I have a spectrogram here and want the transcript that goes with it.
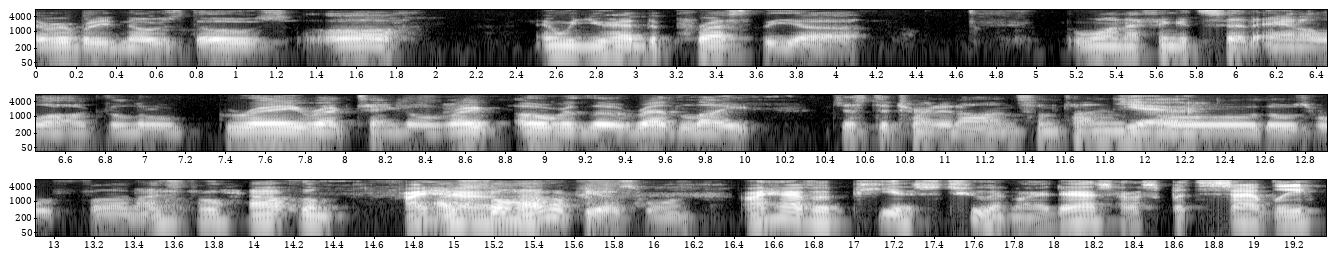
Everybody knows those. Oh, and when you had to press the uh, the one I think it said analog, the little gray rectangle right over the red light, just to turn it on. Sometimes. Yeah. Oh, those were fun. I still have them. I have I still have a PS1. I have a PS2 at my dad's house, but sadly,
